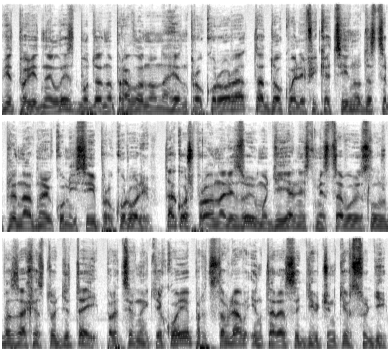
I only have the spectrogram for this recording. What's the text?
Відповідний лист буде направлено на генпрокурора та до кваліфікаційно-дисциплінарної комісії прокурорів. Також проаналізуємо діяльність місцевої служби захисту дітей, працівник якої представляв інтереси дівчинки в суді.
